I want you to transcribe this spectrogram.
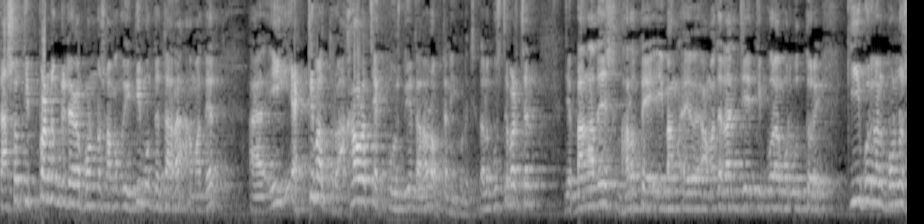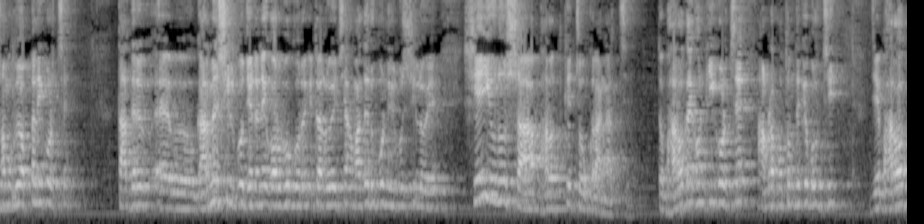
চারশো তিপ্পান্ন কোটি টাকা পণ্য সামগ্রী ইতিমধ্যে তারা আমাদের এই একটি মাত্র আখাউড়া চেকপোস্ট দিয়ে তারা রপ্তানি করেছে। তাহলে বুঝতে পারছেন যে বাংলাদেশ, ভারতে, এই আমাদের রাজ্যে ত্রিপুরা পূর্বোত্তরে কি পরিমাণ পণ্য সামগ্রী রপ্তানি করছে? তাদের গার্মেন্ট শিল্প যেটা নিয়ে গর্ব করে, এটা রয়েছে আমাদের উপর নির্ভরশীল হয়ে সেই অনুসার ভারতকে চোখ রাঙাচ্ছে। তো ভারত এখন কি করছে? আমরা প্রথম থেকে বলছি যে ভারত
